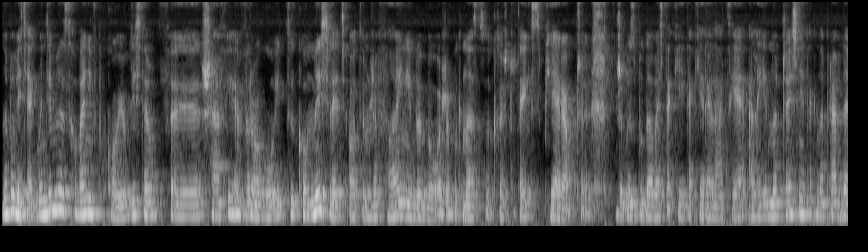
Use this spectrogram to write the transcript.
No bo wiecie, jak będziemy schowani w pokoju, gdzieś tam w e, szafie, w rogu i tylko myśleć o tym, że fajnie by było, żeby nas ktoś tutaj wspierał, czy żeby zbudować takie i takie relacje, ale jednocześnie tak naprawdę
